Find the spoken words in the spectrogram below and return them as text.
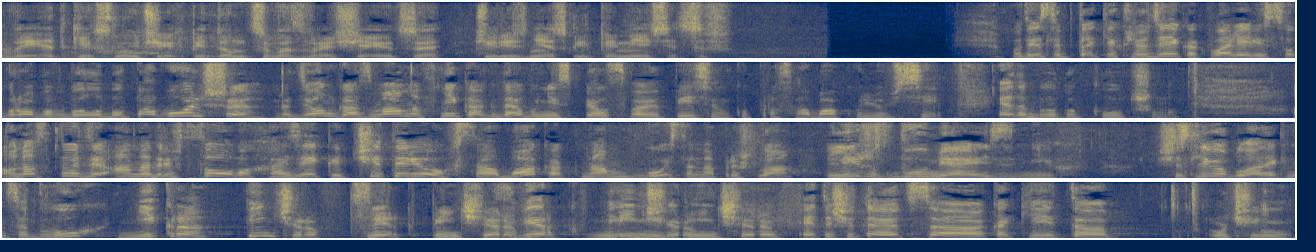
В редких случаях питомцы возвращаются через несколько месяцев. Вот если бы таких людей, как Валерий Сугробов, было бы побольше, Родион Газманов никогда бы не спел свою песенку про собаку Люси. Это было бы к лучшему. А у нас в студии Анна Древцова, хозяйка четырех собак, а к нам в гости она пришла лишь с двумя из них. Счастливая обладательница двух микропинчеров. Цверк-пинчеров. Сверхпинчеров. Мини-пинчеров. Это считаются какие-то очень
